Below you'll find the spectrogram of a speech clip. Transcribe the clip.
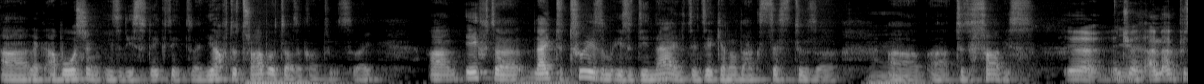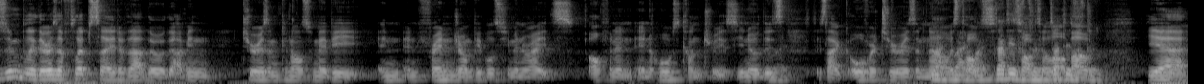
uh, like abortion is restricted, like you have to travel to other countries, right? And if the right to tourism is denied, then they cannot access to the uh, uh, to the service. Yeah, interesting. I'm, I'm presumably there is a flip side of that though. That I mean, tourism can also maybe in, infringe on people's human rights, often in, in host countries. You know, there's there's like over tourism now. Right, it's right, talked right. That is talked true. a That lot is about. true. Yeah,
